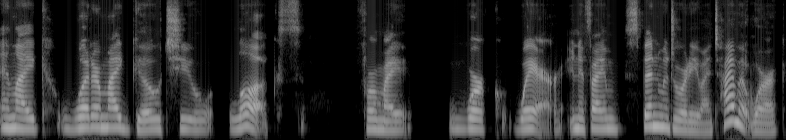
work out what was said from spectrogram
and like what are my go-to looks for my work wear and if i spend majority of my time at work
